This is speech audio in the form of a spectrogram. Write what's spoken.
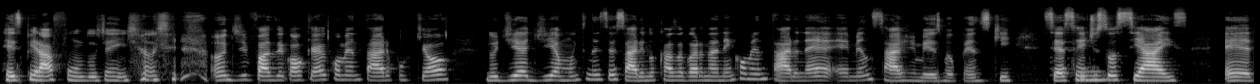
respirar fundo, gente, antes, de fazer qualquer comentário, porque, ó, no dia a dia é muito necessário. No caso, agora não é nem comentário, né? É mensagem mesmo. Eu penso que se as redes sociais é,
